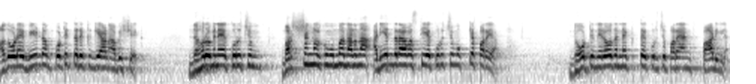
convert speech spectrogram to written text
അതോടെ വീണ്ടും പൊട്ടിത്തെറിക്കുകയാണ് അഭിഷേക്. നെഹ്റുവിനെ കുറിച്ചും വർഷങ്ങൾക്ക് മുമ്പ് നടന്ന അടിയന്തരാവസ്ഥയെക്കുറിച്ചുമൊക്കെ പറയാം. നോട്ട് നിരോധനത്തെക്കുറിച്ച് പറയാൻ പാടില്ല.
